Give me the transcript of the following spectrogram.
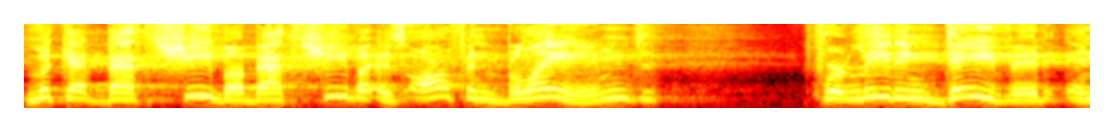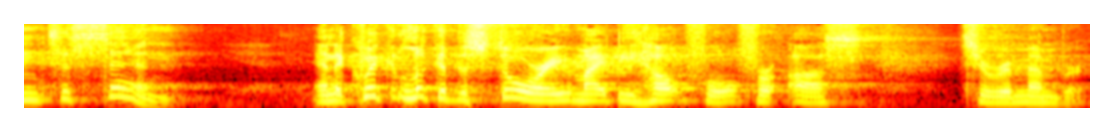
look at Bathsheba, Bathsheba is often blamed for leading David into sin. And a quick look at the story might be helpful for us to remember.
